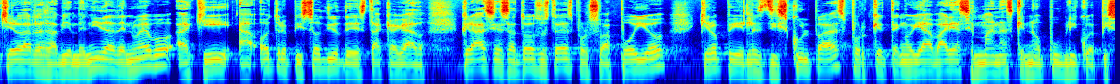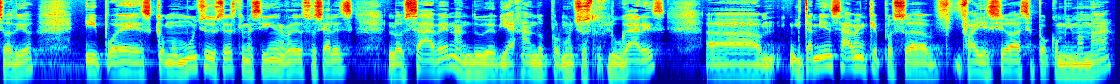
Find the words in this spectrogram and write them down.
Quiero darles la bienvenida de nuevo aquí a otro episodio de Está Cagado. Gracias a todos ustedes por su apoyo. Quiero pedirles disculpas porque tengo ya varias semanas que no publico episodio y pues como muchos de ustedes que me siguen en redes sociales lo saben, anduve viajando por muchos lugares ah, y también saben que pues ah, falleció hace poco mi mamá.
